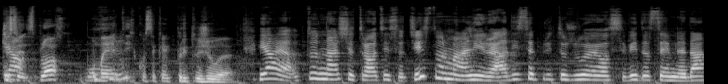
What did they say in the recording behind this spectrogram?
Če Ja. se sploh v momentih, ko se kaj pritožujejo. Ja, ja, tudi naši otroci so čisto normalni, radi se pritožujejo, seveda se jim ne da,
